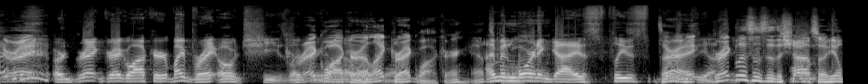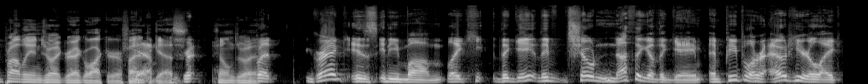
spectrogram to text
you're right. or Greg Greg Walker. My brain. Oh, jeez. Greg Walker. I like Greg Walker. That's I'm in cool. mourning, guys. Please. It's all right. Greg listens to the show, Um, so he'll probably enjoy Greg Walker. If I yeah, had to guess, Gre- he'll enjoy it. But Greg is an imam. Like he, the game, they've shown nothing of the game, and people are out here like,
